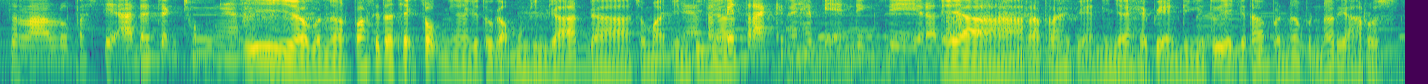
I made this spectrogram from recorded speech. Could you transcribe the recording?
selalu pasti ada cekcoknya. Iya bener. Pasti ada cekcoknya gitu. Gak mungkin gak ada. Cuma Ya, intinya tapi terakhirnya happy ending sih rata Iya, rata-rata happy ending. Jadi happy ending itu ya kita benar-benar ya harus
